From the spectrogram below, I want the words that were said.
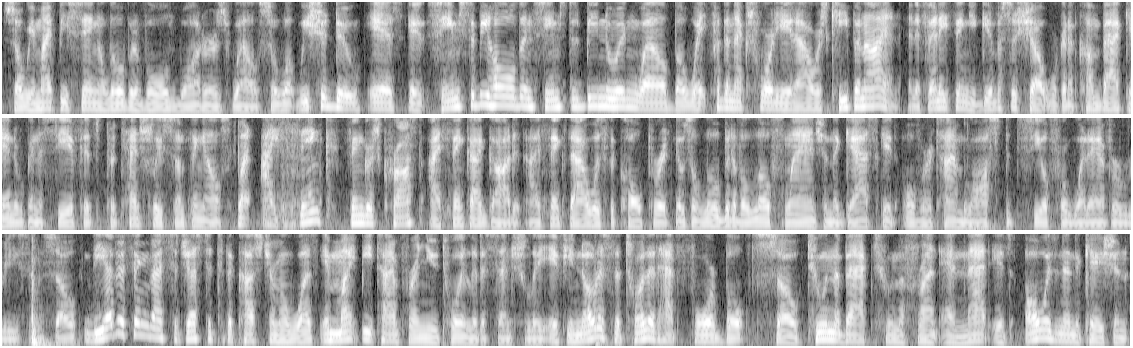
So we might be seeing a little bit of old water as well. So what we should do is it seems to be holding, seems to be doing well, but wait for the next 48 hours. Keep an eye on And if anything, you give us a shout. We're going to come back in. We're going to see if it's potentially something else. But I think, fingers crossed, I think I got it. I think that was the culprit. It was a little bit of a low flange and the gasket over time lost its seal for whatever reason. So the other thing that I suggested to the customer was it might be time for a new toilet essentially. If you notice the toilet had four bolts, so two in the back, two in the front, and that is always an indication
